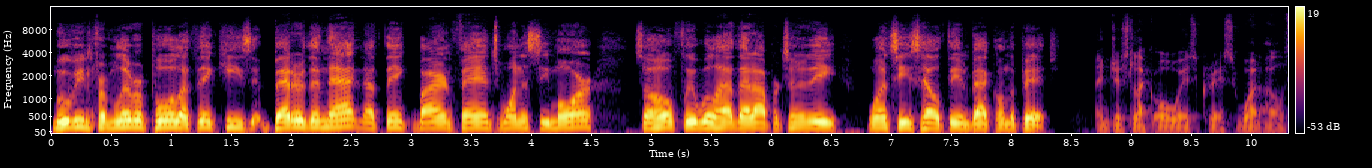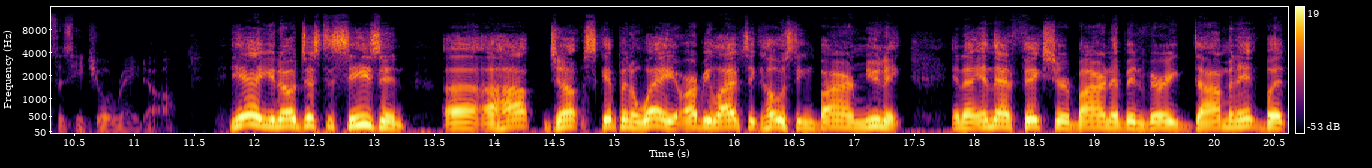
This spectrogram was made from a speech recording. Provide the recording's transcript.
moving from Liverpool. I think he's better than that. And I think Bayern fans want to see more. So hopefully we'll have that opportunity once he's healthy and back on the pitch. And just like always, Kres, what else has hit your radar? Yeah, you know, just a season, uh, a hop, jump, skipping away. RB Leipzig hosting Bayern Munich. And uh, in that fixture, Bayern have been very dominant. But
